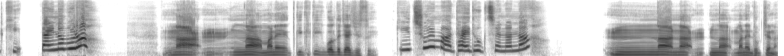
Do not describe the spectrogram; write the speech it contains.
দেখি। তাই না বুড়ো? না না মানে কি কি- বলতে চাইছিস তুই? কিছুই মাথায় ঢুকছে না না? না না না মানে ঢুকছে না।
